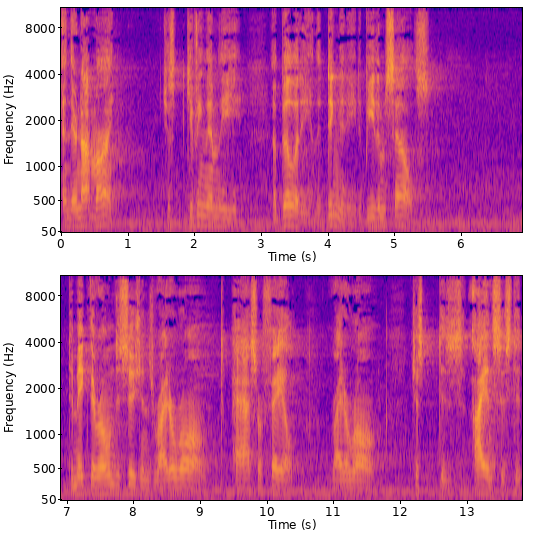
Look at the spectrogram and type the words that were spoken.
and they're not mine. Just giving them the ability and the dignity to be themselves, to make their own decisions, right or wrong, to pass or fail, right or wrong, just as I insisted.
